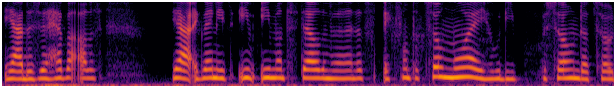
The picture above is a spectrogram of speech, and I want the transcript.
ja, dus we hebben alles. Ja, ik weet niet. iemand vertelde me dat. Ik vond het zo mooi hoe die persoon dat zo,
